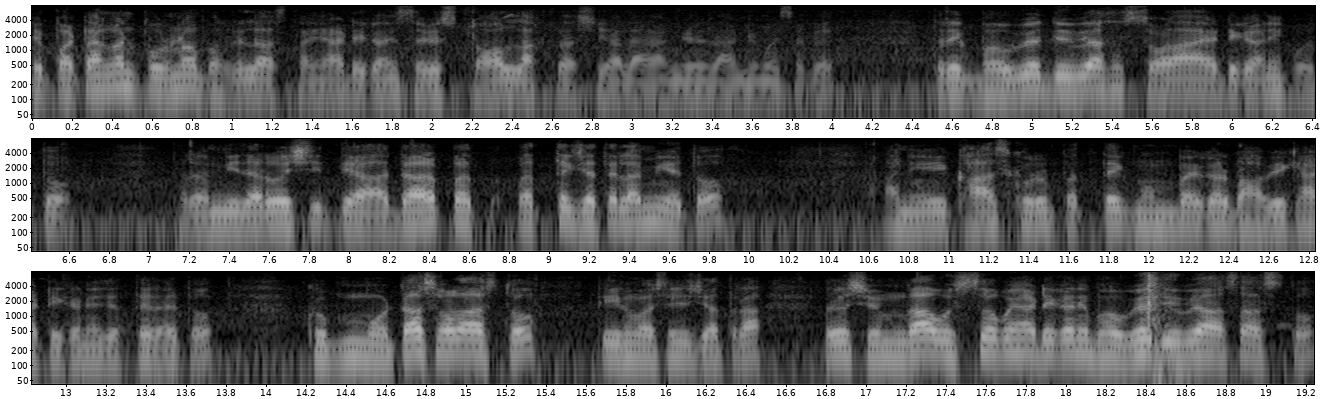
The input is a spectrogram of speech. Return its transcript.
हे पटांगण पूर्ण भरलेलं असतं. या ठिकाणी सगळे स्टॉल लागतात असे या रांगे रांगेमध्ये सगळे. तर एक भव्य दिव्य असा सोहळा या ठिकाणी होतो. तर मी दरवर्षी त्या दर प्र प्रत्येक जत्रेला मी येतो. आणि खास करून प्रत्येक मुंबईकर भाविक ह्या ठिकाणी जत्रेला येतो. खूप मोठा सोहळा असतो तीन वर्षाची जत्रा. तर शिमगा उत्सव पण या ठिकाणी भव्य दिव्य असा असतो.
